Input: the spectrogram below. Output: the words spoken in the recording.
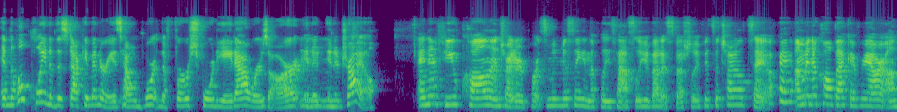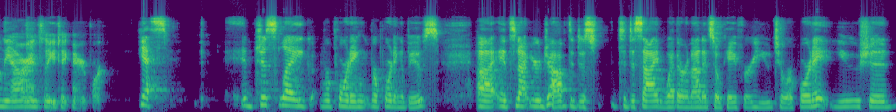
And the whole point of this documentary is how important the first 48 hours are in a in a mm-hmm. trial. And if you call and try to report someone missing and the police hassle you about it, especially if it's a child, say, okay, I'm going to call back every hour on the hour until you take my report. Yes. Just like reporting reporting abuse. Uh, it's not your job to just to decide whether or not it's okay for you to report it. You should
